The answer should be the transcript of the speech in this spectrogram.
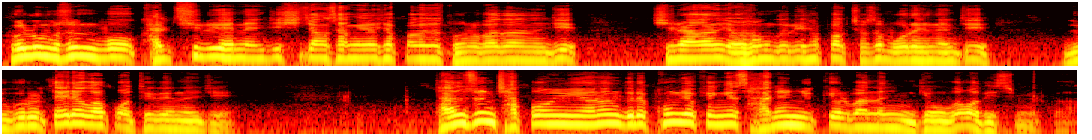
그걸로 무슨 뭐 갈취를 했는지 시장 상인을 협박해서 돈을 받았는지 지나가는 여성들이 협박쳐서 뭘 했는지 누구를 때려갖고 어떻게 됐는지 단순 자범이면은 그래 폭력행위에 4년 6개월 받는 경우가 어디 있습니까?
